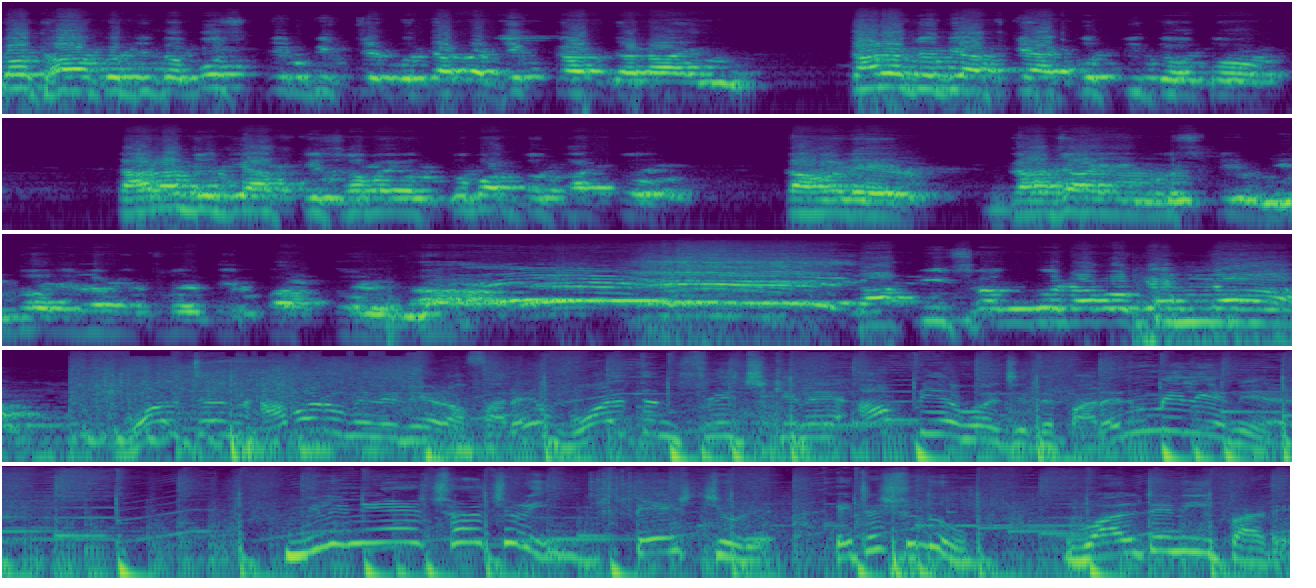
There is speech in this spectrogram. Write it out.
তথাকথিত মুসলিম বিশ্বের প্রতি আমরা ধিক্কার জানাই। তারা যদি আজকে একত্রিত হতো, তারা যদি আজকে সবাই ঐক্যবদ্ধ থাকতো তাহলে গাজায় মুসলিম নিধন এভাবে চলতে পারত না। ওয়ালটন আবারও মিলিনিয়ার অফারে ওয়ালটন ফ্রিজ কিনে আপনিও হয়ে যেতে পারেন মিলিনিয়ার ছড়াছড়ি দেশ জুড়ে। এটা শুধু ওয়ালটেনই পারে।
